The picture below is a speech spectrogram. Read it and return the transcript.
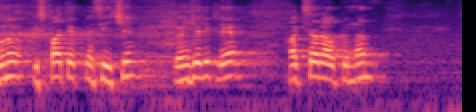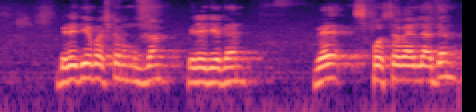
bunu ispat etmesi için öncelikle Aksar halkından, belediye başkanımızdan, belediyeden ve spor severlerden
